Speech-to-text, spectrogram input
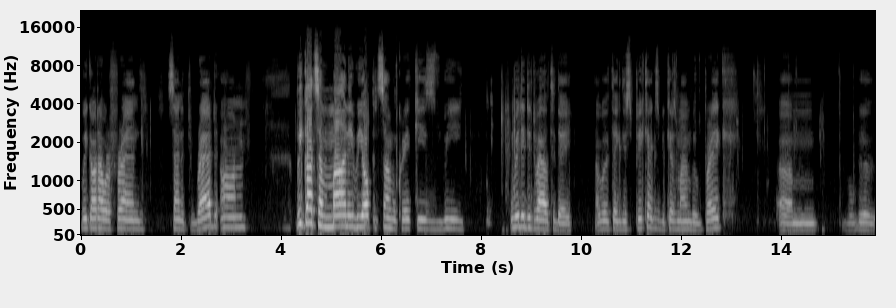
We got our friend Senate Red on we got some money, we opened some crate keys, we we did it well today. I will take this pickaxe because mine will break. Um, we'll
